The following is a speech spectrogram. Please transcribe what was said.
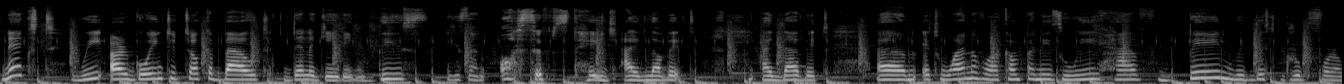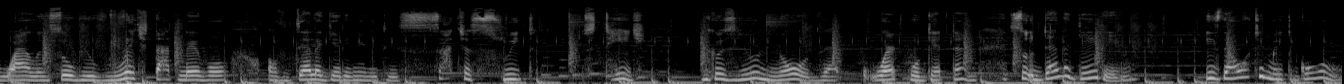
next we are going to talk about delegating. This is an awesome stage. I love it. I love it. Um, at one of our companies, we have been with this group for a while, and so we've reached that level of delegating, and it is such a sweet stage because you know that work will get done. So, delegating is the ultimate goal.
